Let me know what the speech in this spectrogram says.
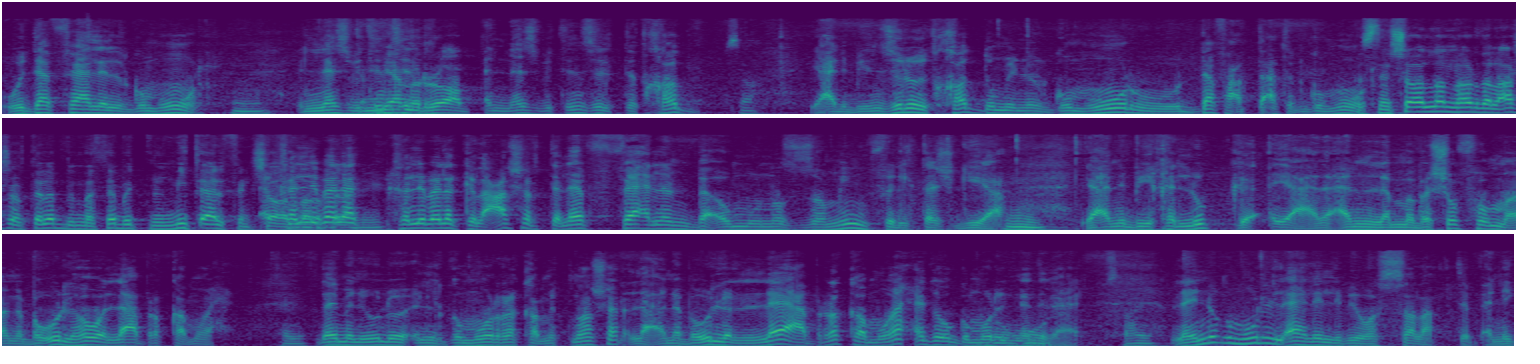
وده فعل الجمهور. الناس بتنزل. الناس بتنزل تتخض. صح. يعني بينزلوا يتخضوا من الجمهور والدفعة بتاعت الجمهور. بس إن شاء الله النهارده ال 10000 بمثابة ال 100000 إن شاء الله خلي رب بالك العالمين. خلي بالك ال 10000 فعلا بقوا منظمين في التشجيع. يعني بيخلوك يعني أنا لما بشوفهم أنا بقول هو اللاعب رقم واحد. دايما يقولوا الجمهور رقم 12 لا أنا بقول اللاعب رقم واحد هو جمهور النادي الأهلي. صحيح. لأن جمهور الأهلي اللي بيوصلك تبقى نجم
